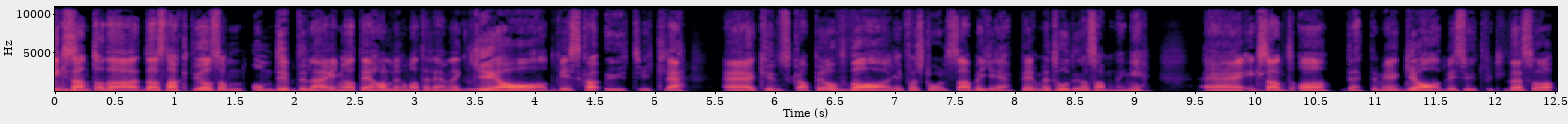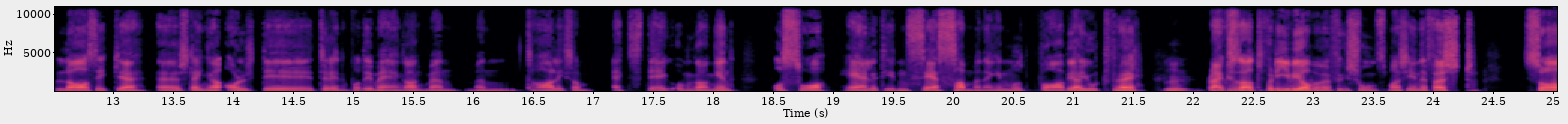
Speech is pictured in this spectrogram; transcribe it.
Ikke sant? Og da, da snakket vi også om, om dybdelæring, og at det handler om at elevene Mm. gradvis skal utvikle eh, kunnskaper og varig forståelse av begreper, metoder og sammenhenger. Eh, ikke sant? Og dette med å gradvis utvikle det, så la oss ikke eh, slenge alt i trynet på dem med en gang, men, men ta liksom ett steg om gangen, og så hele tiden se sammenhengen mot hva vi har gjort før. Mm. For det er ikke sånn at fordi vi jobber med funksjonsmaskiner først, så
